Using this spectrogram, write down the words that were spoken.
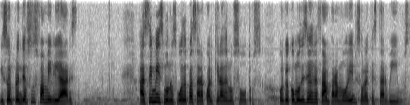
y sorprendió a sus familiares, Asimismo nos puede pasar a cualquiera de nosotros, porque como dice el refrán, para morir solo hay que estar vivos.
